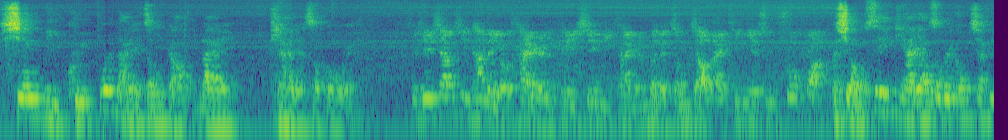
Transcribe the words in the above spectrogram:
先离开本来的宗教来听耶稣讲话。这些相信他的犹太人可以先离开原本的宗教来听耶稣说话，啊，详细听耶稣要讲啥物，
